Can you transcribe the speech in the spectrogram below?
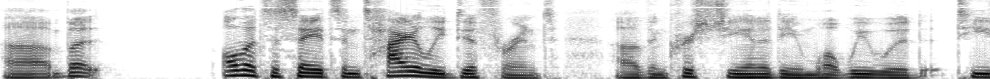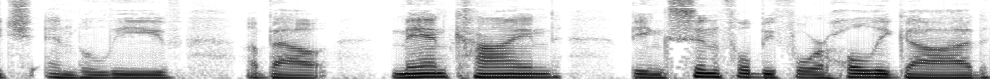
Uh, but all that to say, it's entirely different uh, than Christianity and what we would teach and believe about mankind being sinful before holy God,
